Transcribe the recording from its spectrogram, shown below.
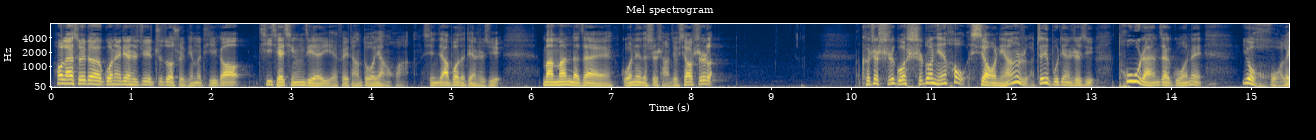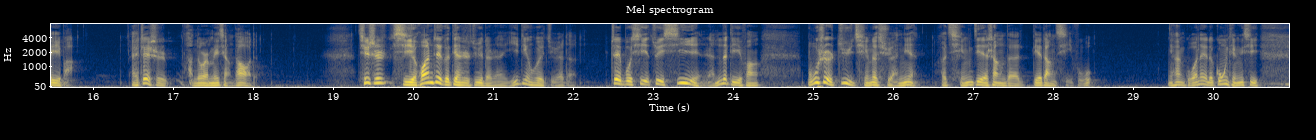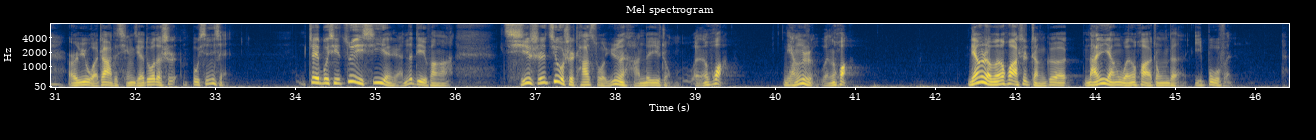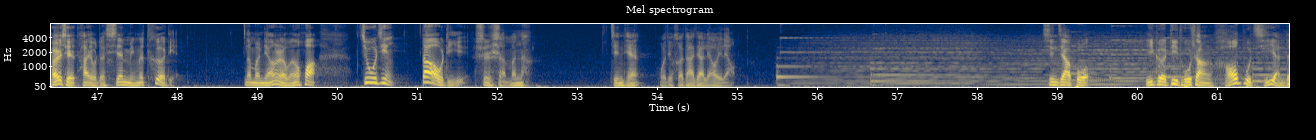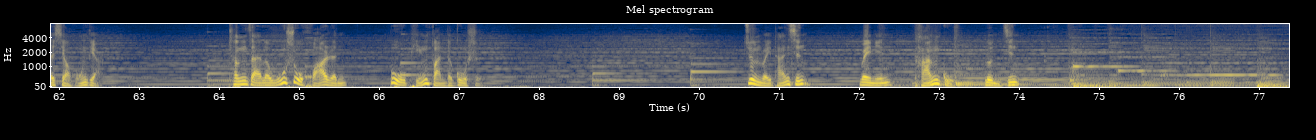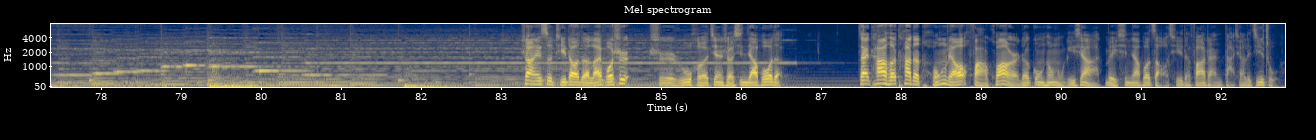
后来随着国内电视剧制作水平的提高，题材情节也非常多样化，新加坡的电视剧慢慢的在国内的市场就消失了。可是时隔十多年后，《小娘惹》这部电视剧突然在国内又火了一把。哎，这是很多人没想到的。其实喜欢这个电视剧的人一定会觉得，这部戏最吸引人的地方，不是剧情的悬念和情节上的跌宕起伏。你看国内的宫廷戏，尔虞我诈的情节多的是，不新鲜。这部戏最吸引人的地方啊，其实就是它所蕴含的一种文化——娘惹文化。娘惹文化是整个南洋文化中的一部分。而且它有着鲜明的特点。那么娘惹文化究竟到底是什么呢？今天我就和大家聊一聊。新加坡，一个地图上毫不起眼的小红点儿，承载了无数华人不平凡的故事。俊伟谈心，为您谈古论今。上一次提到的来佛士是如何建设新加坡的？在他和他的同僚法夸尔的共同努力下，为新加坡早期的发展打下了基础。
